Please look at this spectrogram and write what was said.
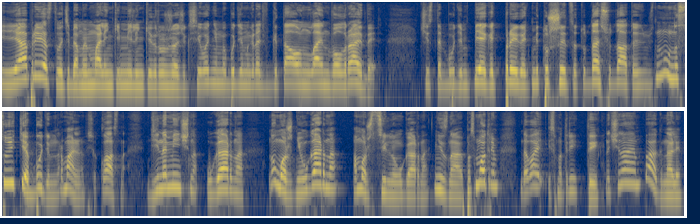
Я приветствую тебя, мой маленький миленький дружочек. Сегодня мы будем играть в GTA Online Wallride. Чисто будем бегать, прыгать, метушиться туда-сюда. То есть, ну, на суете будем, нормально, все классно. Динамично, угарно. Ну, может не угарно, а может сильно угарно. Не знаю, посмотрим. Давай и смотри ты. Начинаем, погнали.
